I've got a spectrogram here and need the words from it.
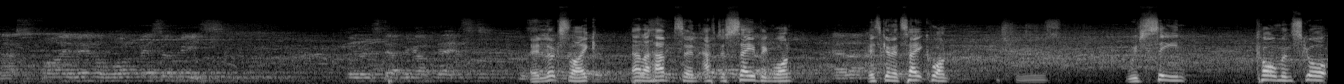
That's five in and one miss apiece. Who is stepping up next? It looks like Ella Hampton, after saving one, is going to take one. We've seen Coleman score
